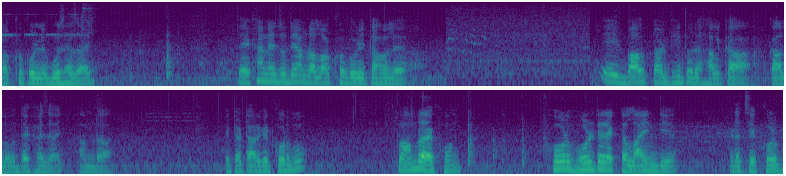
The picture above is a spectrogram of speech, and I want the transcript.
লক্ষ্য করলে বোঝা যায় তো এখানে যদি আমরা লক্ষ্য করি তাহলে এই বাল্বটার ভিতরে হালকা কালো দেখা যায়, আমরা এটা টার্গেট করব। তো আমরা এখন ফোর ভোল্টের একটা লাইন দিয়ে এটা চেক করব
